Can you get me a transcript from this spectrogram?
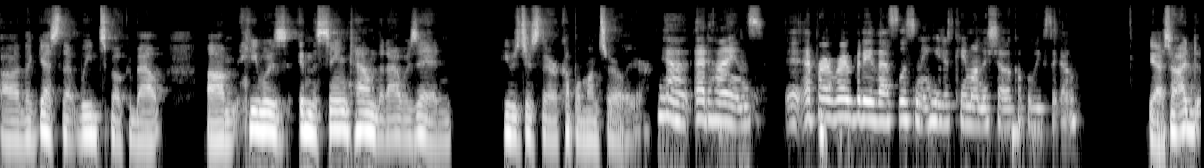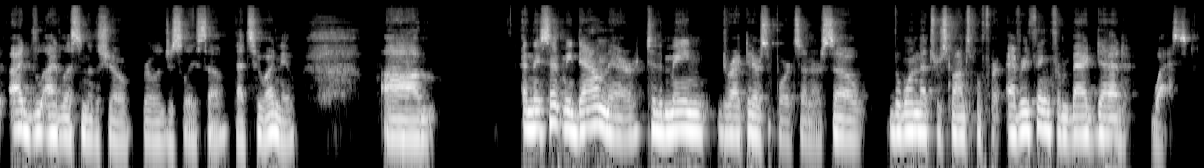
uh, the guest that Weed spoke about. Um, he was in the same town that I was in. He was just there a couple months earlier. Yeah, Ed Hines. Uh, for everybody that's listening, he just came on the show a couple weeks ago. Yeah, so I'd I'd I'd listen to the show religiously, so that's who I knew. Um, and they sent me down there to the main direct air support center. So the one that's responsible for everything from Baghdad west.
